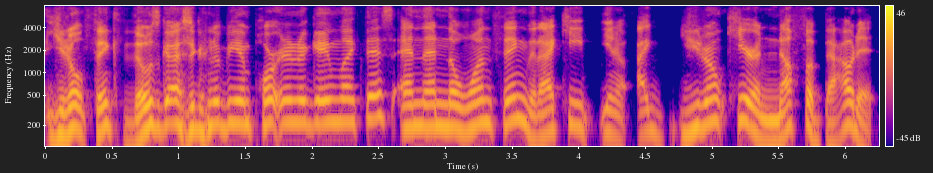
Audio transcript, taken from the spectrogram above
you don't think those guys are going to be important in a game like this? And then the one thing that I keep, you know, I you don't hear enough about it.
